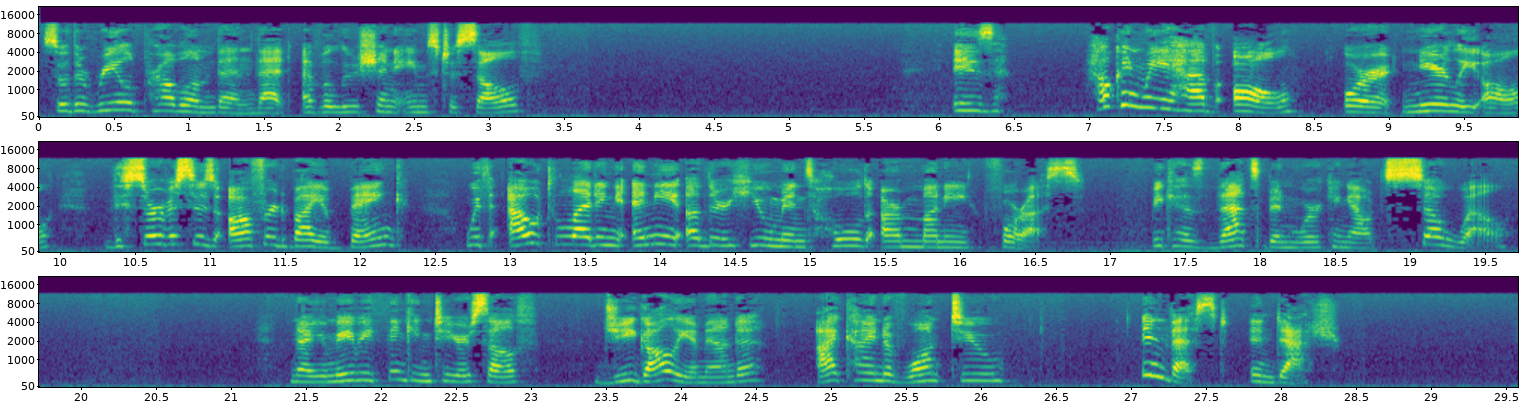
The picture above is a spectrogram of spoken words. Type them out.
So, the real problem then that evolution aims to solve is how can we have all, or nearly all, the services offered by a bank without letting any other humans hold our money for us. Because that's been working out so well. Now you may be thinking to yourself, gee golly, Amanda, I kind of want to invest in Dash.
